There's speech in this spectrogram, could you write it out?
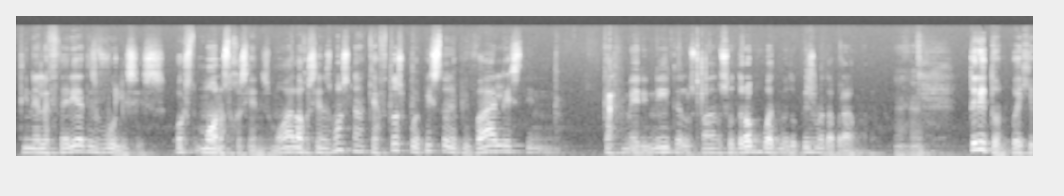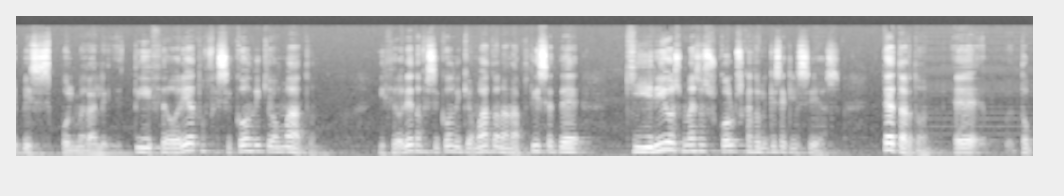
την ελευθερία της βούλησης. Όχι μόνο στο χριστιανισμό, αλλά ο χριστιανισμός είναι και αυτός που επίσης τον επιβάλλει στην καθημερινή, τέλος πάντων, στον τρόπο που αντιμετωπίζουμε τα πράγματα. Τρίτον, που έχει επίσης πολύ μεγάλη, τη θεωρία των φυσικών δικαιωμάτων. Η θεωρία των φυσικών δικαιωμάτων αναπτύσσεται κυρίως μέσα στους κόλπους τη Καθολικής Εκκλησίας. Τέταρτον, ε, το,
